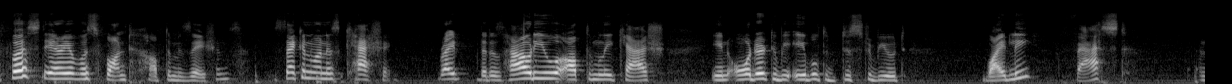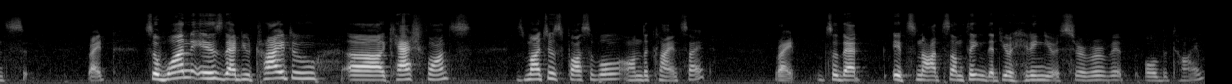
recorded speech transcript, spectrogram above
first area was font optimizations. The second one is caching, right? That is how do you optimally cache in order to be able to distribute widely, fast, and right? So one is that you try to uh, cache fonts as much as possible on the client side right? So that it's not something that you're hitting your server with all the time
